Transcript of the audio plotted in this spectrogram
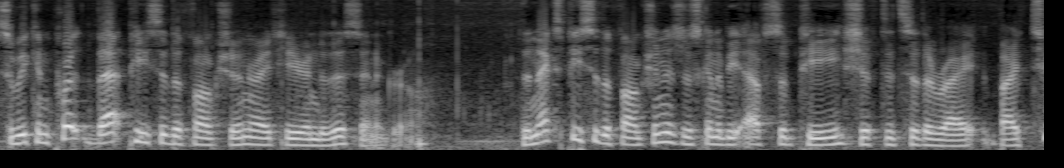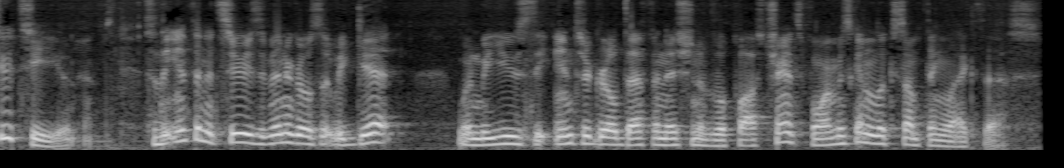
So we can put that piece of the function right here into this integral. The next piece of the function is just going to be f sub p shifted to the right by 2t units. So the infinite series of integrals that we get when we use the integral definition of the Laplace transform is going to look something like this.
